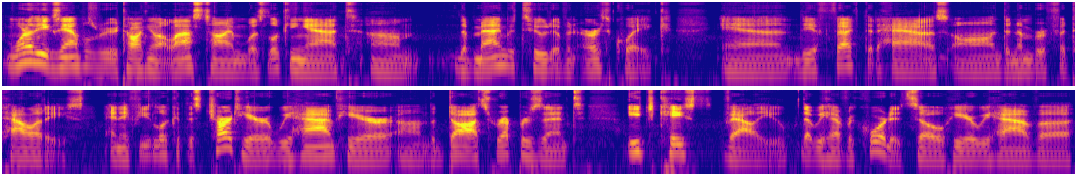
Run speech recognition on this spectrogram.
One of the examples we were talking about last time was looking at um, the magnitude of an earthquake and the effect it has on the number of fatalities. And if you look at this chart here, we have here um, the dots represent each case value that we have recorded. So here we have a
